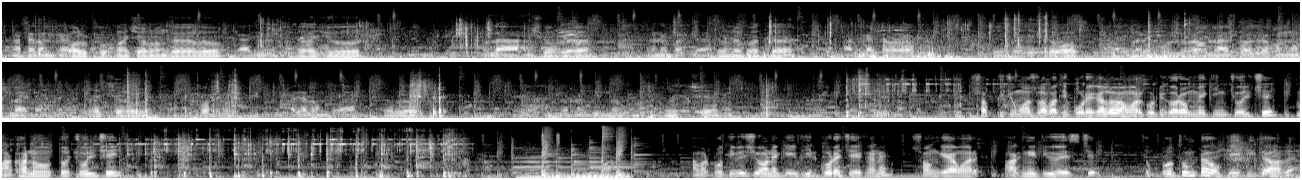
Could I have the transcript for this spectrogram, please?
কাঁচা লঙ্কা। অল্প কাঁচা লঙ্কা গেল। গাজর। গাজর। ছোলা ছোলা। ধনে পাতা। ধনে পাতা। হালকা টক। ঠিক আছে টক। দশ রকম মশলা এটা। আচ্ছা হলো। একটু ভাজা লঙ্কা। হলো। সেটা বলল আপনার বিল লবণ। আচ্ছা। সব কিছু মশলাপাতি পড়ে গেল, আমার ঘটি গরম মেকিং চলছে, মাখানো তো চলছেই। আমার প্রতিবেশী অনেকেই ভিড় করেছে এখানে, সঙ্গে আমার ভাগ্নিটিও এসছে, তো প্রথমটা ওকেই দিতে হবে।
